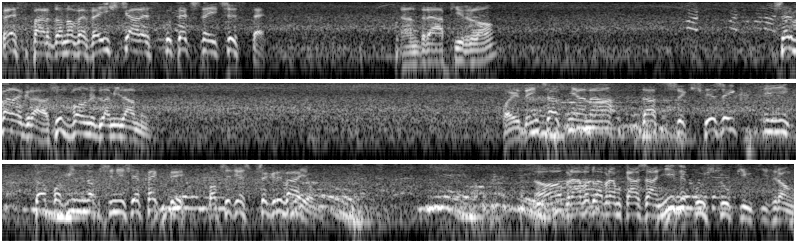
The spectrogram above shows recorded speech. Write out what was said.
Bezpardonowe wejście, ale skuteczne i czyste. Andrea Pirlo. Przerwana gra, rzut wolny dla Milanu. Pojedyncza zmiana, zastrzyk świeżej krwi. To powinno przynieść efekty, bo przecież przegrywają. No, brawo dla bramkarza, nie wypuścił piłki z rąk.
